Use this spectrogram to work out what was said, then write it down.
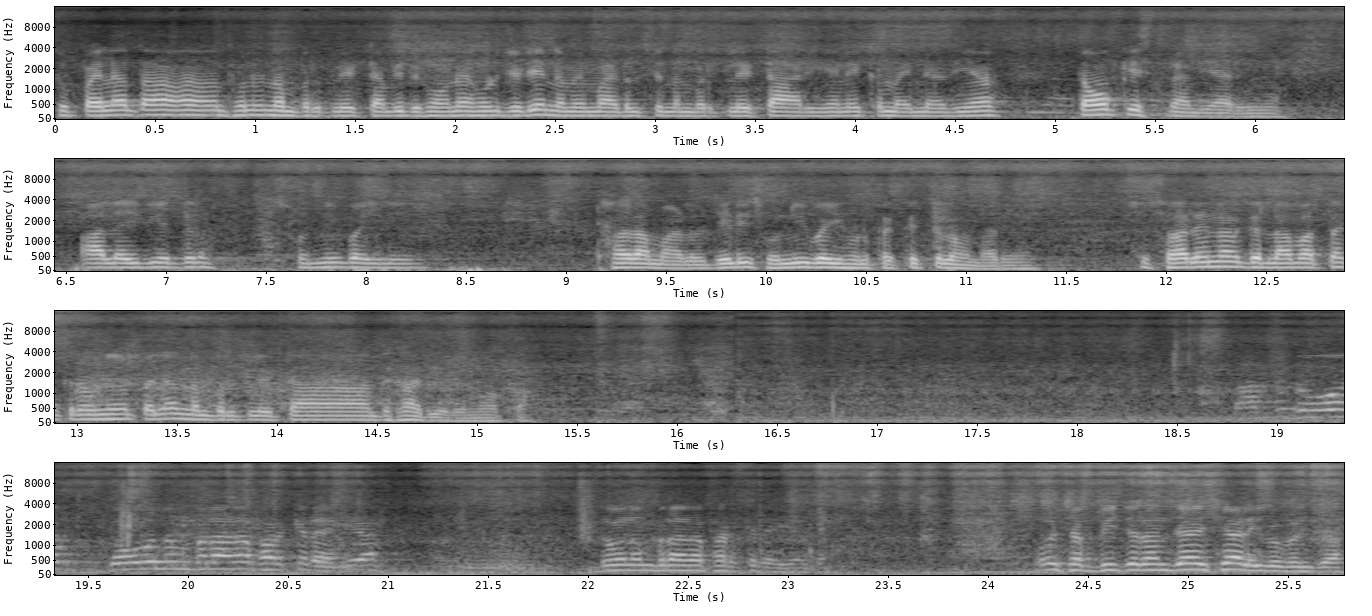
ਸੋ ਪਹਿਲਾਂ ਤਾਂ ਤੁਹਾਨੂੰ ਨੰਬਰ ਪਲੇਟਾਂ ਵੀ ਦਿਖਾਉਣਾ ਹੁਣ ਜਿਹੜੀਆਂ ਨਵੇਂ ਮਾਡਲ 'ਚ ਨੰਬਰ ਪਲੇਟਾਂ ਆ ਰਹੀਆਂ ਨੇ ਕਮੈਨਾਂ ਦੀਆਂ, ਤਾਂ ਉਹ ਕਿਸ ਤਰ੍ਹਾਂ ਦੀਆਂ ਆ ਰਹੀਆਂ? ਆ ਲਈ ਵੀ ਇੱਧਰ ਸੋਨੀ ਬਾਈ ਨੇ 18 ਮਾਡਲ ਜਿਹੜੀ ਸੋਨੀ ਬਾਈ ਹੁਣ ਤੱਕ ਚਲਾਉਂਦਾ ਰਿਹਾ। ਸੋ ਸਾਰੇ ਨਾਲ ਗੱਲਾਂ ਬਾਤਾਂ ਕਰਾਉਣੀਆਂ ਪਹਿਲਾਂ ਨੰਬਰ ਪਲੇਟਾਂ ਦਿਖਾ ਦਿਓ ਤੁਹਾਨੂੰ ਆਪਾਂ। ਬਸ ਦੋ ਦੋ ਨੰਬਰਾਂ ਦਾ ਫ਼ਰਕ ਰਹਿ ਗਿਆ। ਦੋ ਨੰਬਰਾਂ ਦਾ ਫ਼ਰਕ ਰਹਿ ਗਿਆ ਉਹ 26 54 46 52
